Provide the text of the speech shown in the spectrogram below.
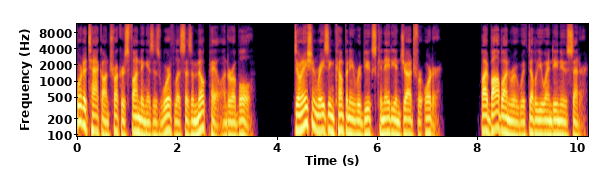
Court attack on truckers' funding is as worthless as a milk pail under a bowl. Donation raising company rebukes Canadian judge for order. By Bob Unruh with WND News Center.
